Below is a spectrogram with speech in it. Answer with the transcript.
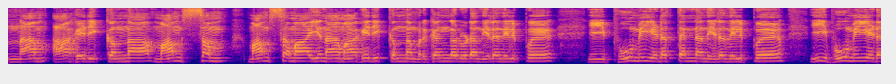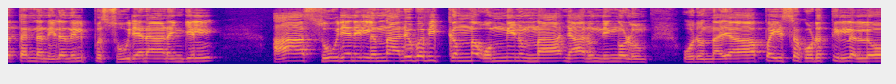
നാം ആഹരിക്കുന്ന മാംസം മാംസമായി നാം ആഹരിക്കുന്ന മൃഗങ്ങളുടെ നിലനിൽപ്പ് ഈ ഭൂമിയുടെ തന്നെ നിലനിൽപ്പ് ഈ ഭൂമിയുടെ തന്നെ നിലനിൽപ്പ് സൂര്യനാണെങ്കിൽ ആ സൂര്യനിൽ നിന്ന് അനുഭവിക്കുന്ന ഒന്നിനും ഞാനും നിങ്ങളും ഒരു നയാ പൈസ കൊടുത്തില്ലല്ലോ.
